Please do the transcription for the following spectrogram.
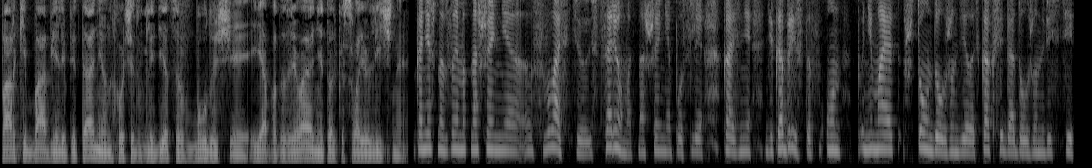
Парки бабье лепетание, он хочет вглядеться в будущее. И я подозреваю не только свое личное. Конечно, взаимоотношения с властью, с царем, отношения после казни декабристов. Он понимает, что он должен делать, как себя должен вести.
